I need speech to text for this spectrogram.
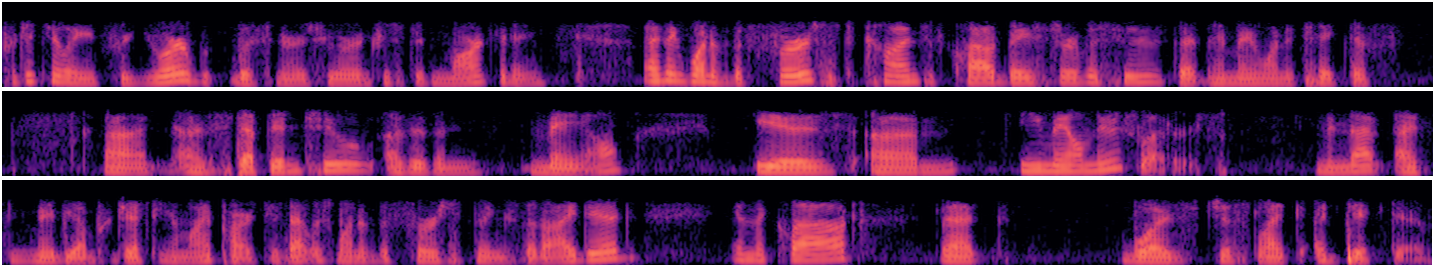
particularly for your listeners who are interested in marketing, I think one of the first kinds of cloud-based services that they may want to take their uh, step into other than mail is um, email newsletters. I mean, that I think maybe I'm projecting on my part because that was one of the first things that I did in the cloud that was just like addictive.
